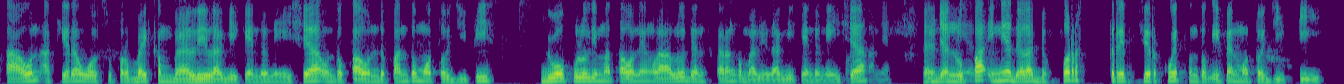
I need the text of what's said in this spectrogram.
tahun akhirnya World Superbike kembali lagi ke Indonesia untuk tahun depan tuh MotoGP 25 tahun yang lalu dan sekarang kembali lagi ke Indonesia. Dan jangan lupa ini adalah the first street circuit untuk event MotoGP.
